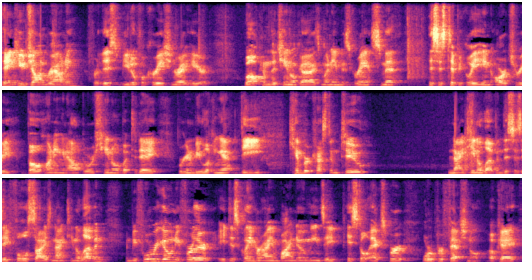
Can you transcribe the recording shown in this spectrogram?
Thank you, John Browning, for this beautiful creation right here. Welcome to the channel, guys. My name is Grant Smith. This is typically an archery, bow hunting, and outdoors channel, but today we're gonna be looking at the Kimber Custom 2 1911. This is a full-size 1911. And before we go any further, a disclaimer, I am by no means a pistol expert or professional, okay?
